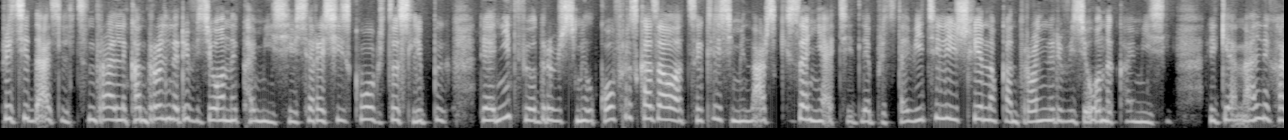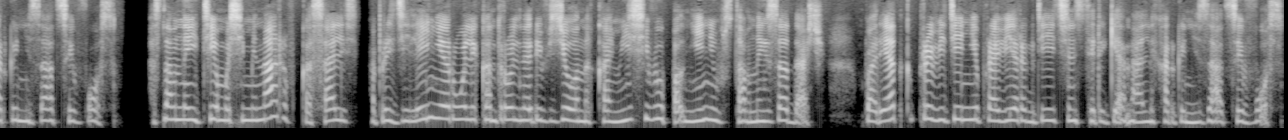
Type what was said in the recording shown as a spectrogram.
Председатель Центральной контрольно-ревизионной комиссии Всероссийского общества слепых Леонид Федорович Смелков рассказал о цикле семинарских занятий для представителей и членов контрольно-ревизионных комиссий региональных организаций ВОЗ. Основные темы семинаров касались определения роли контрольно-ревизионных комиссий в выполнении уставных задач, порядка проведения проверок деятельности региональных организаций ВОЗ,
